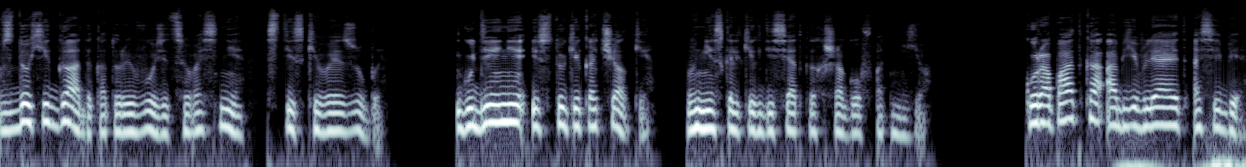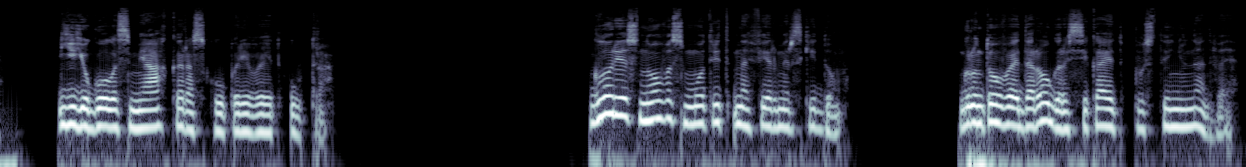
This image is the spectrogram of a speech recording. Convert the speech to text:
Вздохи гада, который возится во сне, стискивая зубы. Гудение и стуки качалки в нескольких десятках шагов от нее. Куропатка объявляет о себе. Ее голос мягко раскупоривает утро. Глория снова смотрит на фермерский дом. Грунтовая дорога рассекает пустыню надвое.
